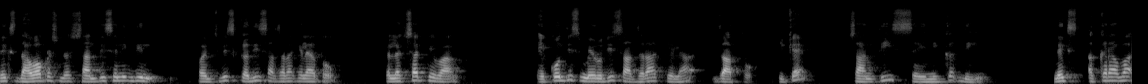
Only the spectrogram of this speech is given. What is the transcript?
नेक्स्ट दहावा प्रश्न. शांती सैनिक दिन पंचवीस कधी साजरा केला जातो? तर लक्षात ठेवा एकोणतीस मे रोजी साजरा केला जातो. ठीक आहे? शांती सैनिक दिन. नेक्स्ट अकरावा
